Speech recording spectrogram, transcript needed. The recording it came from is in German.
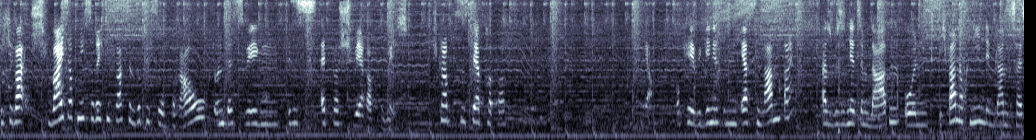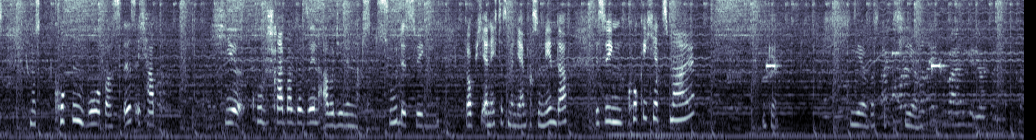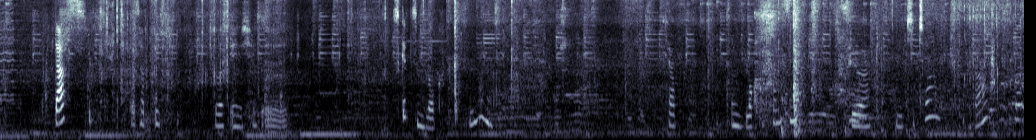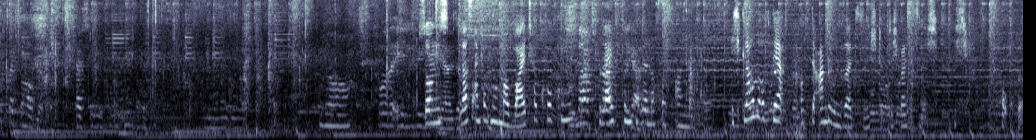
ich, ich weiß auch nicht so richtig, was er wirklich so braucht und deswegen ist es etwas schwerer für mich. Ich glaube, das ist der Papa. Ja, okay, wir gehen jetzt in den ersten Laden rein. Also wir sind jetzt im Laden und ich war noch nie in dem Laden. Das heißt, ich muss gucken, wo was ist. Ich habe hier Kugelschreiber gesehen, aber die sind zu, deswegen glaube ich eher nicht, dass man die einfach so nehmen darf. Deswegen gucke ich jetzt mal. Okay. Hier, was gibt's hier? Das, das habe ich. Sowas ähnliches. Skizzenblock. Hm. Ich habe einen Block gefunden für Nikita. Oder? Ja. Sonst lass einfach noch mal weiter gucken. Vielleicht finden wir noch was anderes. Ich glaube, auf der, auf der anderen Seite sind Stifte. Ich weiß es nicht. Ich hoffe.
